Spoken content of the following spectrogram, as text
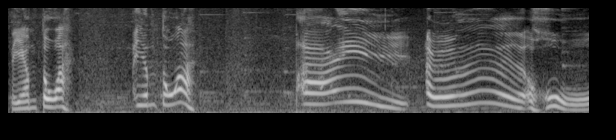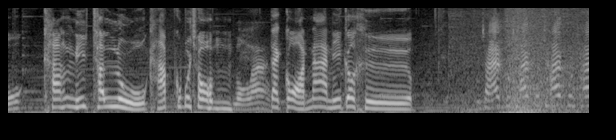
เตรียมตัว เตรียมตัว ไป เออ โอ้โห ครั้งนี้ฉลูครับคุณผู้ชม ลงล่างแต่ก่อนหน้านี้ก็คือ กูช้ากูช้ากูช้ากูช้า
